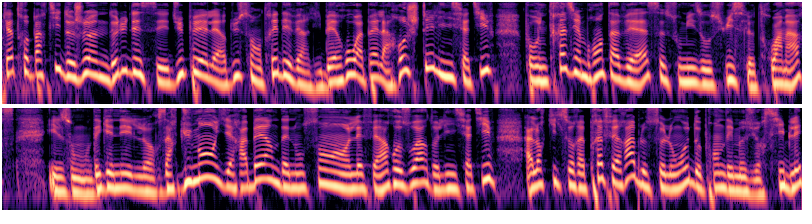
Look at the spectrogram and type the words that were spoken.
Quatre partis de jeunes de l'UDC, du PLR, du Centre et des Verts libéraux appellent à rejeter l'initiative pour une 13e rente AVS soumise aux Suisses le 3 mars. Ils ont dégainé leurs arguments hier à Berne, dénonçant l'effet arrosoir de l'initiative, alors qu'il serait préférable, selon eux, de prendre des mesures ciblées.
